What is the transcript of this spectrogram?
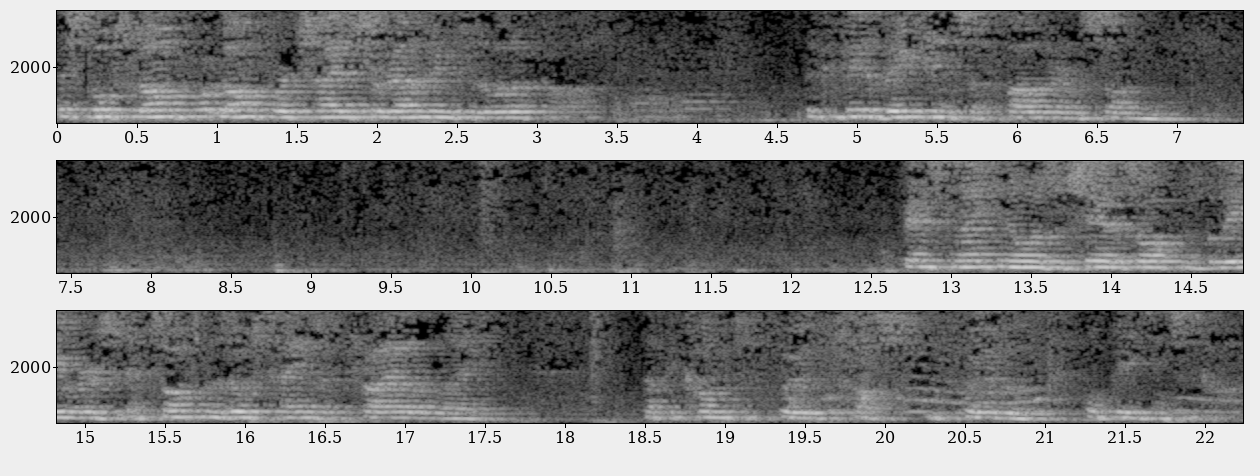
This most long for, long for child surrendering to the will of God. The complete obedience of father and son. Friends, tonight, you know, as I've said, it's often as believers, it's often those times of trial in life that become to full trust and full obedience to God.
